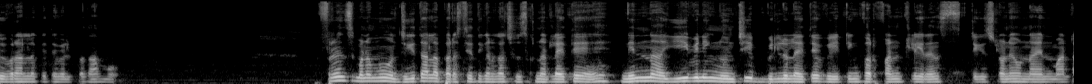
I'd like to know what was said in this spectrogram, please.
వివరాల్లోకి అయితే వెళ్ళిపోదాము. ఫ్రెండ్స్ మనము జీతాల పరిస్థితి కనుక చూసుకున్నట్లయితే నిన్న ఈవినింగ్ నుంచి బిల్లులు అయితే వెయిటింగ్ ఫర్ ఫండ్ క్లియరెన్స్ స్టేజ్లోనే ఉన్నాయన్నమాట.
